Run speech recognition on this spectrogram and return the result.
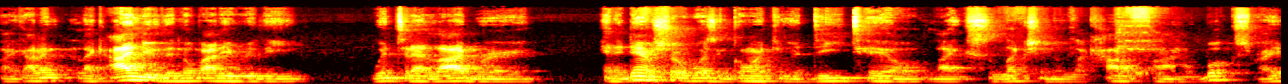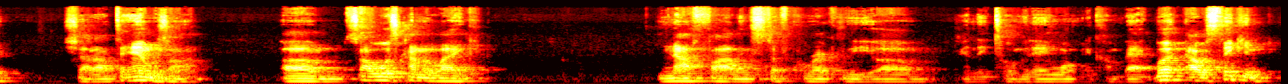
Like I didn't like I knew that nobody really went to that library and it damn sure wasn't going through a detailed like selection of like how to find books, right? Shout out to Amazon. Um, so I was kind of like not filing stuff correctly. Um, and they told me they didn't want me to come back. But I was thinking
